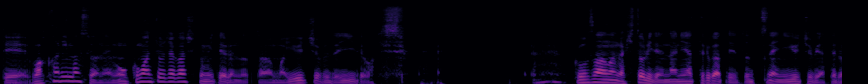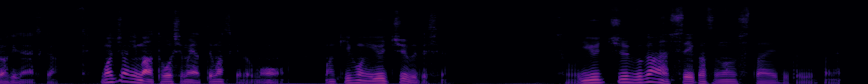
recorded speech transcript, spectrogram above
て分かりますよね。もう億万長者合宿見てるんだったら、まあ、YouTube でいいでわけですよね。久保さんなんか一人で何やってるかっていうと常に YouTube やってるわけじゃないですか。もちろん今は投資もやってますけども、まあ、基本 YouTube ですよ。そう YouTube が生活のスタイルというかね。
